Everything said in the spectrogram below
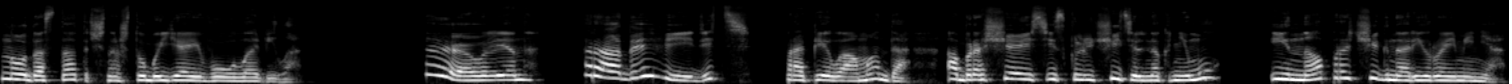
но достаточно, чтобы я его уловила. «Элвин, рада видеть», — пропела Аманда, обращаясь исключительно к нему и напрочь игнорируя меня.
